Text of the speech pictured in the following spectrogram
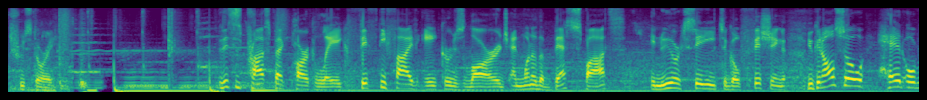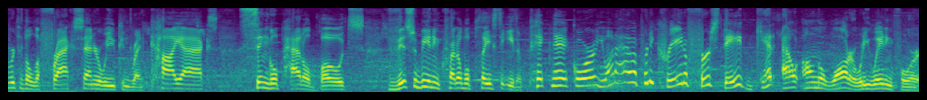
True story. This is Prospect Park Lake, 55 acres large and one of the best spots in New York City to go fishing. You can also head over to the LeFrak Center where you can rent kayaks, single paddle boats. This would be an incredible place to either picnic or you want to have a pretty creative first date, get out on the water. What are you waiting for?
